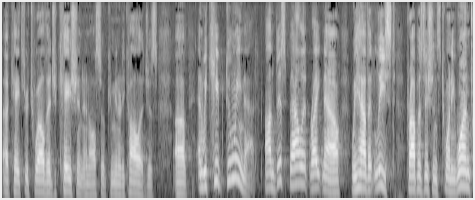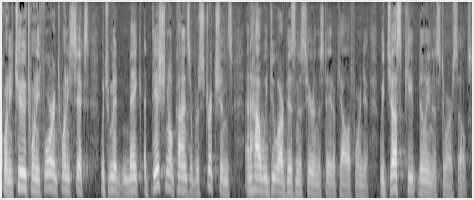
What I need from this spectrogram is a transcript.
uh, K through 12 education and also community colleges. Uh, and we keep doing that. On this ballot right now, we have at least Propositions 21, 22, 24, and 26, which would make additional kinds of restrictions on how we do our business here in the state of California. We just keep doing this to ourselves.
